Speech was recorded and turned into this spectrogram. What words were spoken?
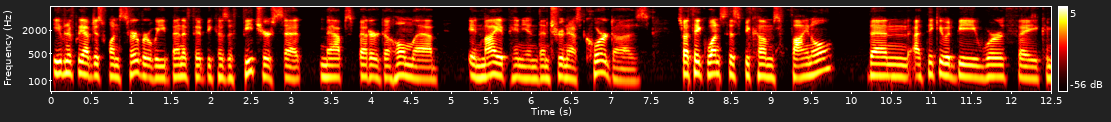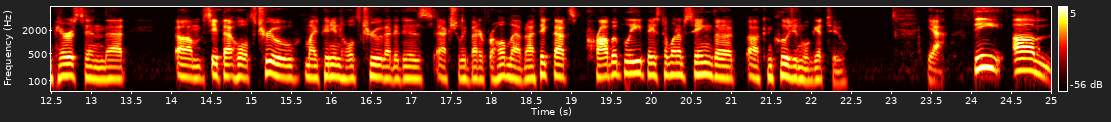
even if we have just one server we benefit because the feature set maps better to home lab in my opinion than truenas core does. So i think once this becomes final then I think it would be worth a comparison that um, see if that holds true. My opinion holds true that it is actually better for home lab, and I think that's probably based on what I'm seeing the uh, conclusion we'll get to. Yeah. The um,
